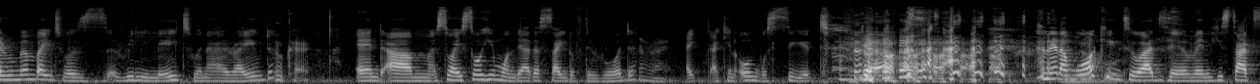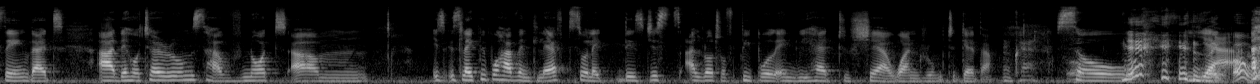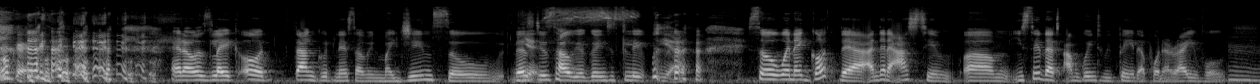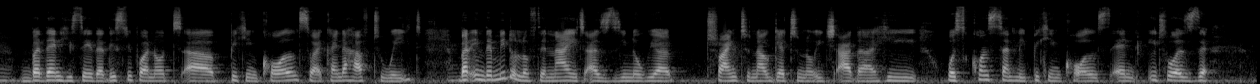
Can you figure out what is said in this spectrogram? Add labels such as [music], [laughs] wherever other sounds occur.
I remember it was really late when I arrived. Okay. And um, so I saw him on the other side of the road. All right. I, I can almost see it. Yeah. [laughs] [laughs] and then I'm walking towards him, and he starts saying that uh, the hotel rooms have not. Um, it's, it's like people haven't left, so like there's just a lot of people, and we had to share one room together. okay. So It's [laughs] yeah, Like, oh, okay. [laughs] and I was like, oh, thank goodness I'm in my jeans, so that's Yes. just how we're going to sleep. Yeah. [laughs] so when I got there, and then I asked him, um, you say that I'm going to be paid upon arrival, Mm. but then he said that these people are not uh, picking calls, so I kind of have to wait. Mm. But in the middle of the night, as you know, we are trying to now get to know each other, he was constantly picking calls, and it was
